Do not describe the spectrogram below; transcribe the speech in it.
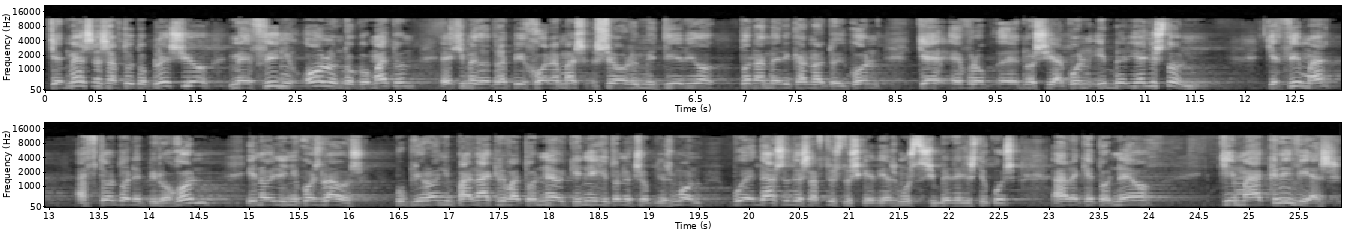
και μέσα σε αυτό το πλαίσιο, με ευθύνη όλων των κομμάτων, έχει μετατραπεί η χώρα μας σε ορμητήριο των Αμερικανατοικών και Ευρωνοσιακών υπεριαλιστών. Και θύμα αυτών των επιλογών είναι ο ελληνικός λαός που πληρώνει πανάκριβα το νέο κυνήγι των εξοπλισμών που εντάσσονται σε αυτούς τους σχεδιασμούς τους υπεριαλιστικούς, αλλά και το νέο κύμα ακρίβειας.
